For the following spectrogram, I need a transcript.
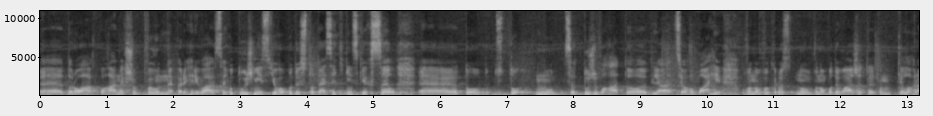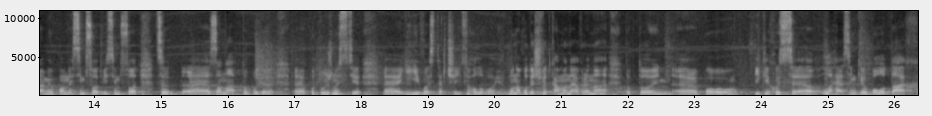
е, дорогах поганих, щоб двигун не перегрівався. Потужність його буде 110 кінських сил, е, то ну, це дуже багато для цього багі. Воно використ... ну, воно буде важити там кілограмів, певне 700-800. Це е, занадто буде потужності. Її вистачить з головою. Вона буде швидка, маневрена, тобто по якихось легесеньких болотах,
